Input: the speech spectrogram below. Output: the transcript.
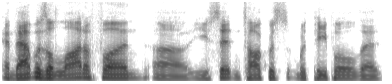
And that was a lot of fun. Uh, you sit and talk with with people that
